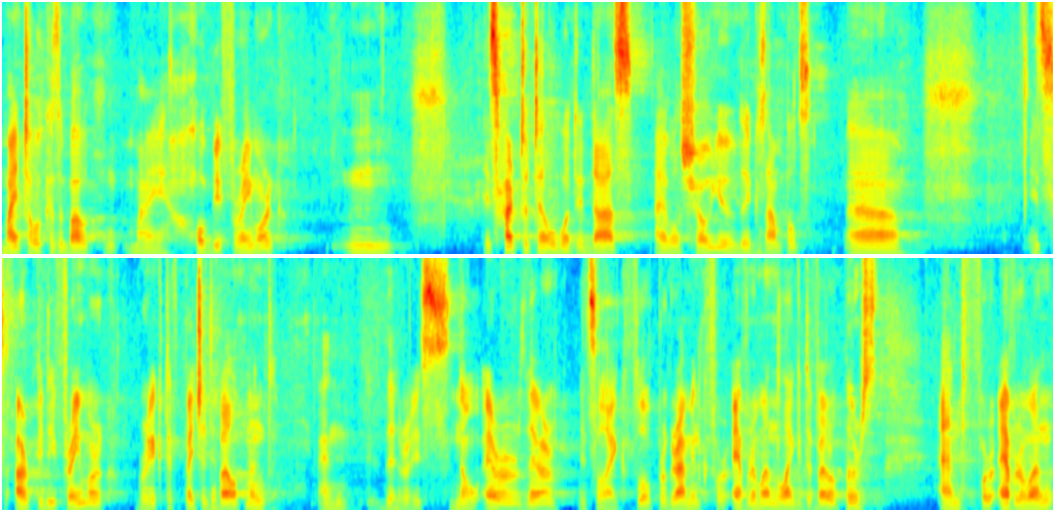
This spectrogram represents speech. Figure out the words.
my talk is about my hobby framework. Mm, it's hard to tell what it does. I will show you the examples. Uh, it's RPD framework, reactive patch development, and there is no error there. It's like flow programming for everyone, like developers, and for everyone,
